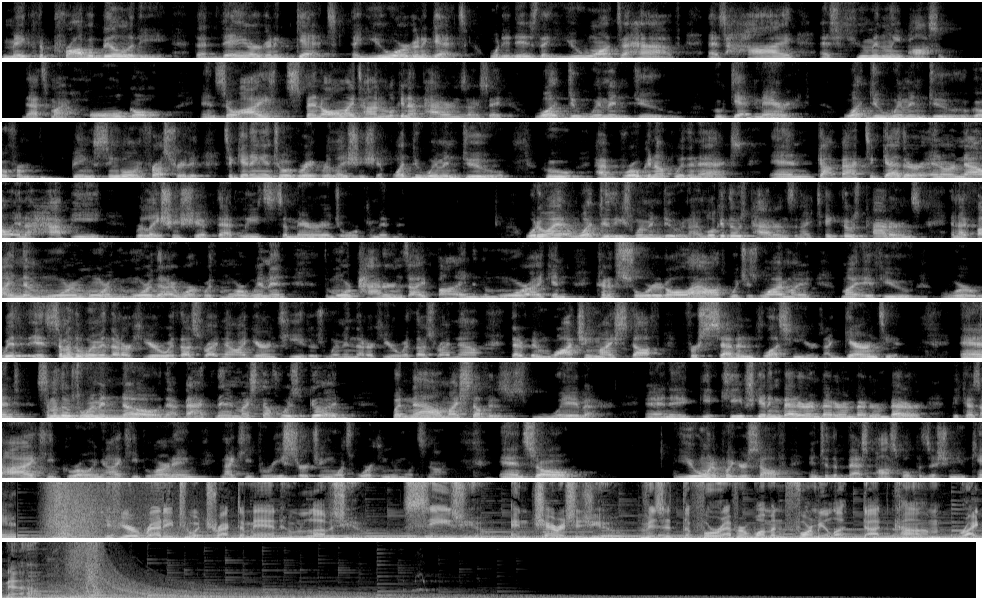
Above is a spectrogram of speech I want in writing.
make the probability that they are going to get, that you are going to get what it is that you want to have as high as humanly possible. That's my whole goal. And so I spend all my time looking at patterns and I say, what do women do who get married? What do women do who go from being single and frustrated to getting into a great relationship? What do women do who have broken up with an ex and got back together and are now in a happy relationship that leads to marriage or commitment? What do I what do these women do? And I look at those patterns and I take those patterns and I find them more and more and the more that I work with more women, the more patterns I find and the more I can kind of sort it all out, which is why my my if you were with some of the women that are here with us right now, I guarantee there's women that are here with us right now that have been watching my stuff for 7 plus years. I guarantee it. And some of those women know that back then my stuff was good, but now my stuff is way better and it, it keeps getting better and better and better and better because I keep growing, I keep learning, and I keep researching what's working and what's not. And so you want to put yourself into the best possible position you can. If you're ready to attract a man who loves you, sees you, and cherishes you, visit theforeverwomanformula.com right now.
